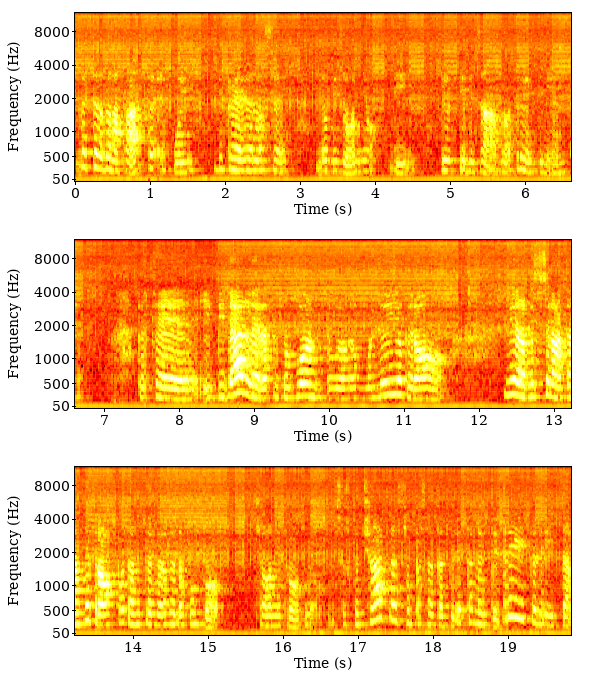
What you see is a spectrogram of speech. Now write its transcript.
metterlo da una parte e poi riprenderlo se ne ho bisogno di, di utilizzarlo, altrimenti niente. Perché il Vidal era tutto buono, tutto quello che voglio io, però mi ero appassionata anche troppo, tanto è vero che dopo un po' giorni proprio mi sono scocciata e sono passata direttamente dritta dritta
